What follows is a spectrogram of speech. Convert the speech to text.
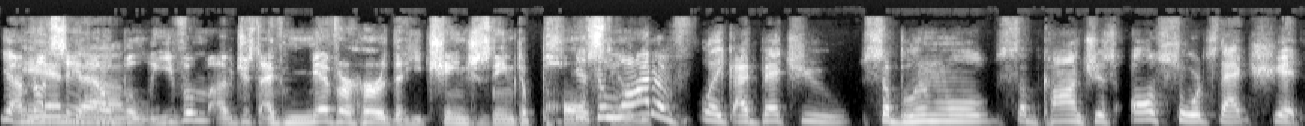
Yeah, I'm not And, saying I don't um, believe him. I've just I've never heard that he changed his name to Paul. There's Stanley. a lot of like, I bet you subliminal, subconscious, all sorts that shit.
